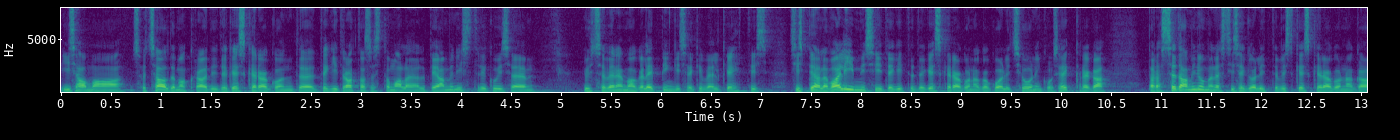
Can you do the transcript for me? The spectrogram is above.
Isamaa, sotsiaaldemokraadid ja Keskerakond eh, tegid Ratasest omal ajal peaministri, kui see Ühtse Venemaaga leping isegi veel kehtis, siis peale valimisi tegite te Keskerakonnaga koalitsiooni koos EKRE-ga. pärast seda minu meelest isegi olite vist Keskerakonnaga.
